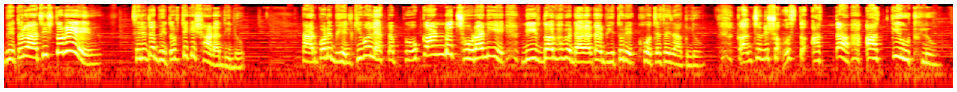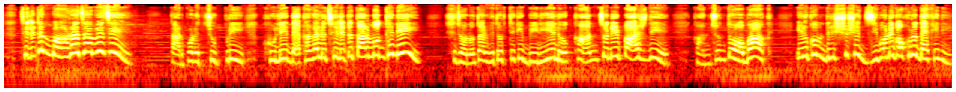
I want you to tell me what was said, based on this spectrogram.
ভেতরে আছিস তো রে ছেলেটা ভেতর থেকে সাড়া দিল। তারপরে ভেলকি বলে একটা প্রকাণ্ড ছোড়া নিয়ে নির্দয়ভাবে ডালাটার ভেতরে খোঁচাতে লাগল। কাঞ্চনের সমস্ত আত্মা আটকে উঠল। ছেলেটা মারা যাবে যে? তারপরে চুপড়ি খুলে দেখা গেল ছেলেটা তার মধ্যে নেই। সে জনতার ভেতর থেকে বেরিয়ে এলো কাঞ্চনের পাশ দিয়ে। কাঞ্চন তো অবাক। এরকম দৃশ্য সে জীবনে কখনো দেখেনি।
